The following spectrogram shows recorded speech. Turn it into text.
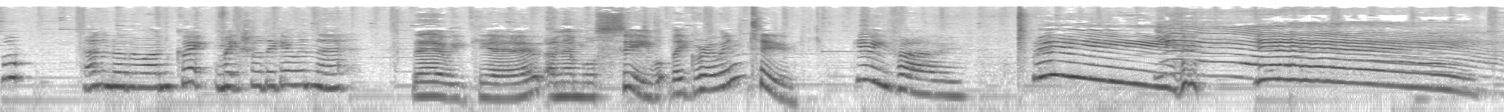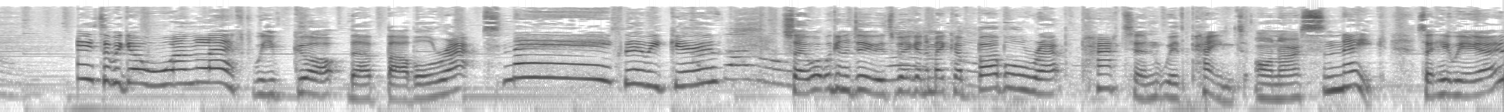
Look. And another one. Quick, make sure they go in there. There we go. And then we'll see what they grow into. Give me five. Whee! Yay! Okay, so we got one left. We've got the bubble wrap snake. There we go. So what we're going to do is we're going to make a bubble wrap pattern with paint on our snake. So here we go.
